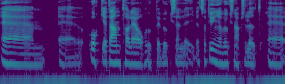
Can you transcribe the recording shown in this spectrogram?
ehm, Eh, Eh, och ett antal år upp i vuxenlivet. Så att yngre vuxna absolut. Eh,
